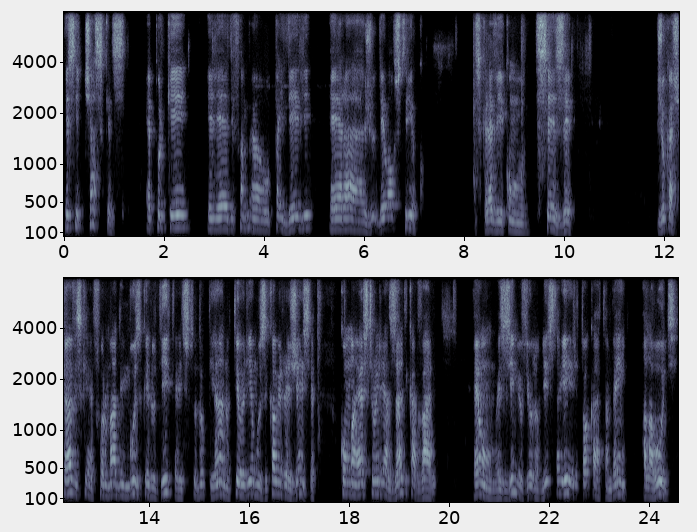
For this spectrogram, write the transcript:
Esse Chasques é porque ele é de o pai dele era judeu austríaco. Escreve com CZ. Juca Chaves, que é formado em música erudita, estudou piano, teoria musical e regência com o maestro Eleazar de Carvalho. É um exímio violonista e ele toca também alaúde.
